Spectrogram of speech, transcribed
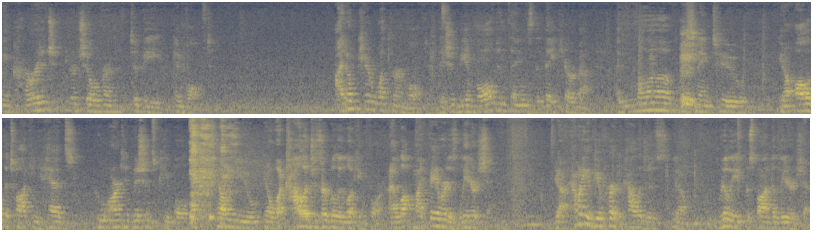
encourage your children to be involved. I don't care what they're involved in. They should be involved in things that they care about. I love listening to, you know, all of the talking heads who aren't admissions people tell you, you know, what colleges are really looking for. And I love, my favorite is leadership. You know, how many of you have heard that colleges, you know, really respond to leadership?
